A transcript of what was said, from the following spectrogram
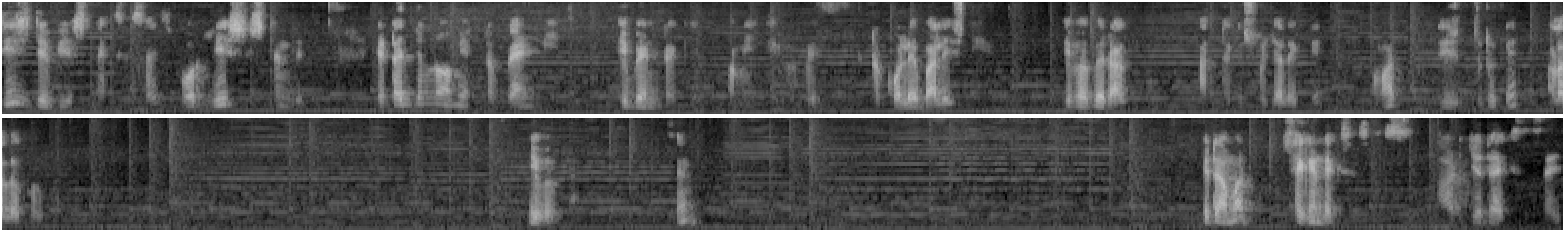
wrist deviation exercise for wrist strengthening এটার জন্য আমি একটা ব্যান্ড নিয়েছি। এই ব্যান্ডটাকে একটা কলে বালিশ নিয়ে এভাবে রাখব। হাতটাকে সোজা রেখে আমার রিস্ট দুটোকে আলাদা করব। এভাবে Same. এটা আমার সেকেন্ড এক্সারসাইজ আর যেটা এক্সারসাইজ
